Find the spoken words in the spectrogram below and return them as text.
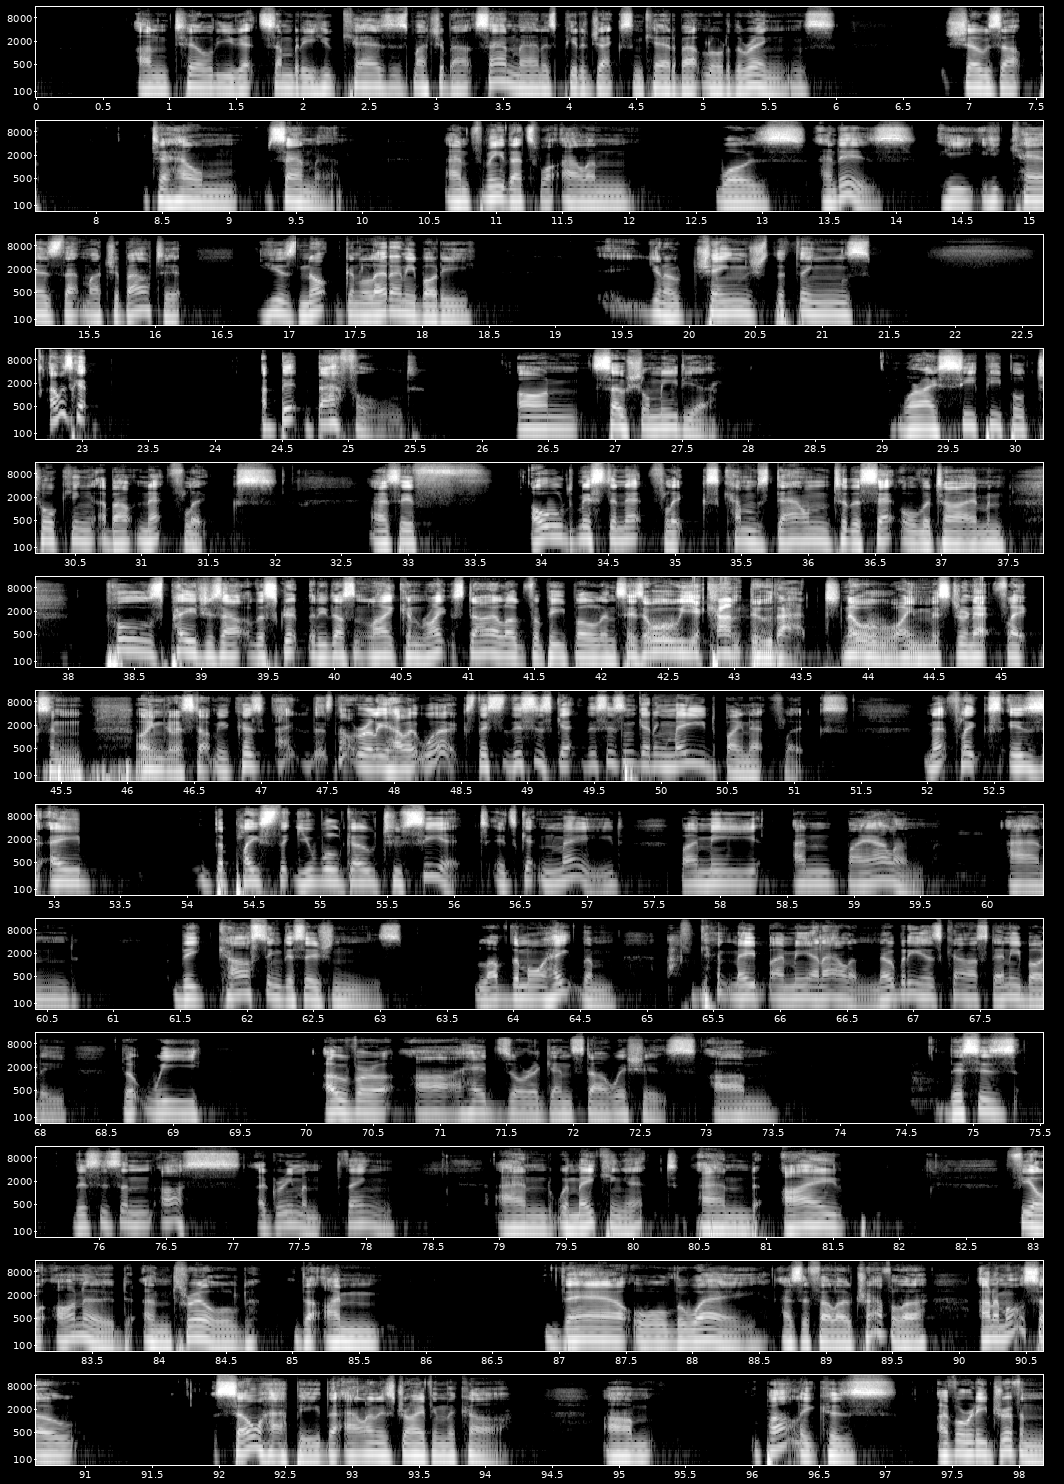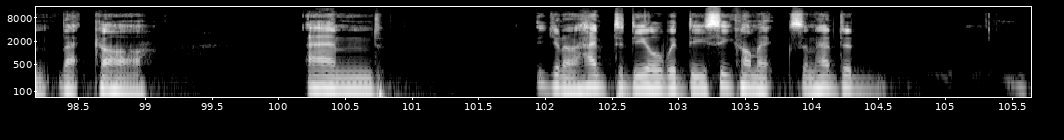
until you get somebody who cares as much about Sandman as Peter Jackson cared about Lord of the Rings shows up to helm Sandman. And for me, that's what Allan was and is. He he cares that much about it. He is not going to let anybody, you know, change the things. I always get a bit baffled on social media where I see people talking about Netflix as if old Mr. Netflix comes down to the set all the time and pulls pages out of the script that he doesn't like and writes dialogue for people and says, "Oh, you can't do that. No, I'm Mr. Netflix, and I'm going to stop you." Because uh, that's not really how it works. This this is get this isn't getting made by Netflix. Netflix is a the place that you will go to see it. It's getting made by me and by Allan. And the casting decisions, love them or hate them, made by me and Allan. Nobody has cast anybody that we over our heads or against our wishes. Um, this is this is an us agreement thing, and we're making it. And I feel honored and thrilled that I'm there all the way as a fellow traveler. And I'm also so happy that Allan is driving the car. Um, partly because I've already driven that car and, you know, had to deal with DC Comics and had to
